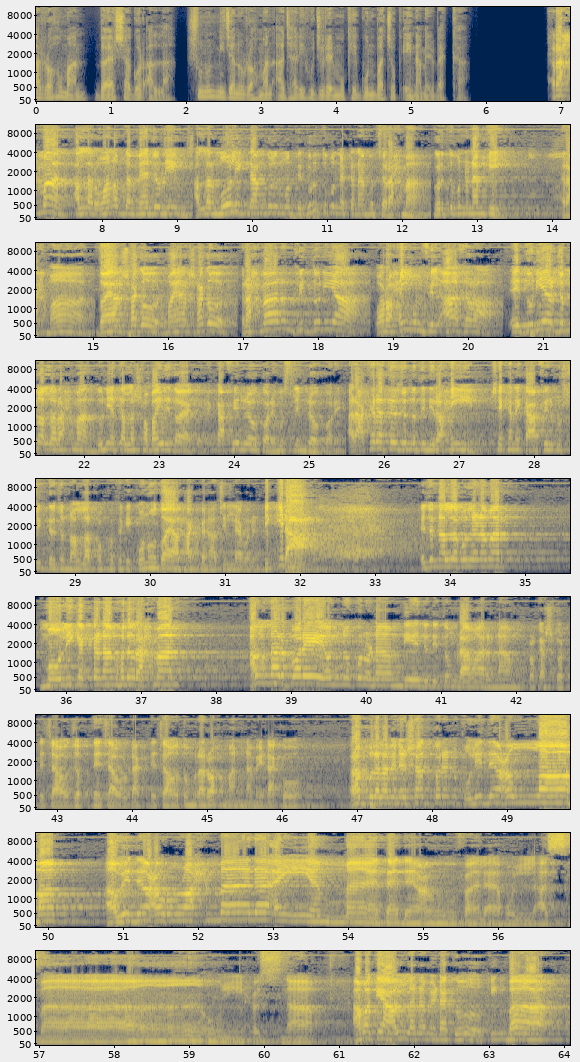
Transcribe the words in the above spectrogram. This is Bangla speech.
আর রহমান, দয়ার সাগর আল্লাহ। শুনুন মিজানুর রহমান আজহারি হুজুরের মুখে গুণবাচক এই নামের ব্যাখ্যা। রাহমান, আল্লাহর one of the major names আল্লাহর মৌলিক নামগুলোর মধ্যে গুরুত্বপূর্ণ একটা নাম হচ্ছে রাহমান। গুরুত্বপূর্ণ নাম কি? রাহমান, দয়ার সাগর, মায়ার সাগর রাহমান দুনিয়া ও রহিমুন ফিল আখিরা। এই দুনিয়ার জন্য আল্লাহ রাহমান, দুনিয়াতে আল্লাহ সবাইরে দয়া করে, কাফিররেও করে, মুসলিমরেও করে। আর আখেরাতের জন্য তিনি রহিম, সেখানে কাফির মুশরিকদের জন্য আল্লাহর পক্ষ থেকে কোনো দয়া থাকবে না, চিল্লায় বলেন না? এজন্য আল্লাহ বললেন, আমার মৌলিক একটা নাম হলো রাহমান। আল্লাহর পরে অন্য কোন নাম দিয়ে যদি তোমরা আমার নাম প্রকাশ করতে চাও জপতে চাও ডাকতে চাও তোমরা রহমান নামে ডাকো রাব্বুল আলামিন ইরশাদ করেন কুলিদ আল্লাহ أو ادعوا الرحمن أيما تدعوا فله الأسماء الحسنى আমাকে আল্লাহ নামে ডাকো কিংবা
